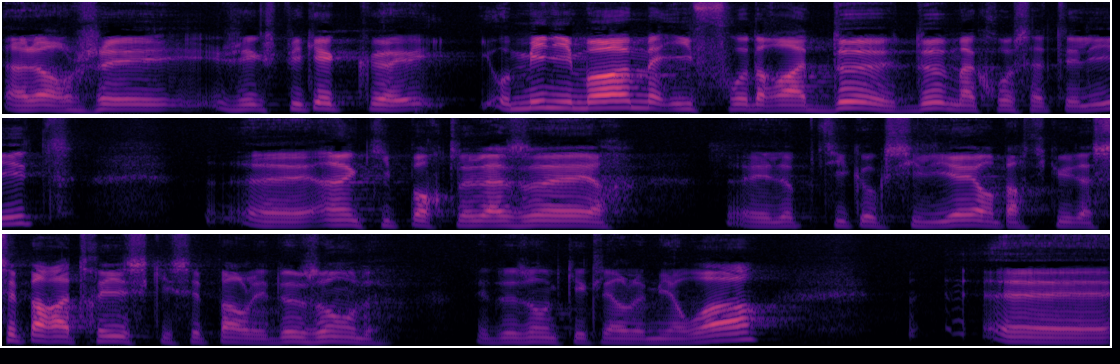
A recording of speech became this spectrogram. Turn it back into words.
Alors j'ai expliqué qu'au minimum, il faudra deux, deux macrosatellites, euh, un qui porte le laser et l'optique auxiliaire, en particulier la séparatrice qui sépare les deux ondes, les deux ondes qui éclairent le miroir, euh,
